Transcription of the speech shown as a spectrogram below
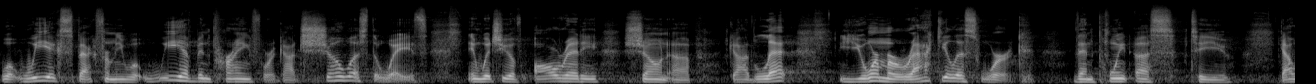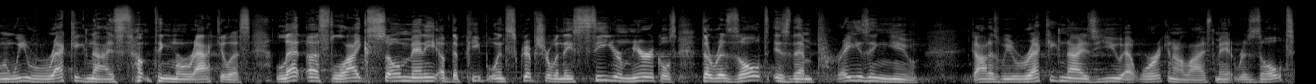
what we expect from you, what we have been praying for. God, show us the ways in which you have already shown up. God, let your miraculous work then point us to you. God, when we recognize something miraculous, let us, like so many of the people in Scripture, when they see your miracles, the result is them praising you. God, as we recognize you at work in our life, may it result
